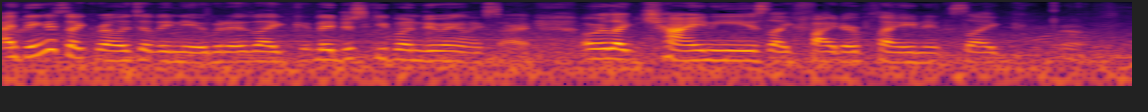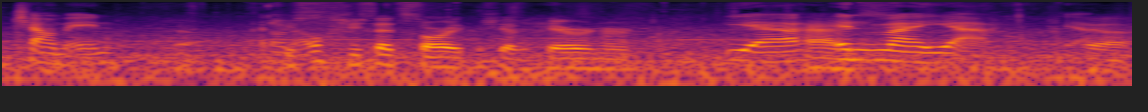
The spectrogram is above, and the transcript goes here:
I think it's like relatively new, but it like they just keep on doing like sorry or like Chinese like fighter plane. It's like Yeah. chow mein. yeah. I don't She- know. She said sorry because she had hair in her. Yeah, Hands. and my yeah, yeah, Yeah,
